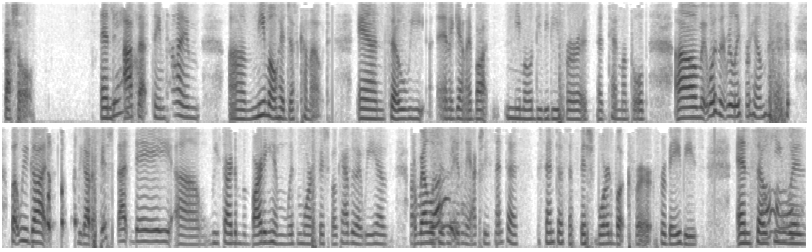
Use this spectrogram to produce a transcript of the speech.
special. And Yeah. at that same time, um, Nemo had just come out. And so we, and again, I bought Nemo DVD for a, a 10 month old. Um, it wasn't really for him, but we got, we got a fish that day. Um, we started bombarding him with more fish vocabulary. We have, our relatives in Italy actually sent us, sent us a fish board book for, for babies. And so he was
